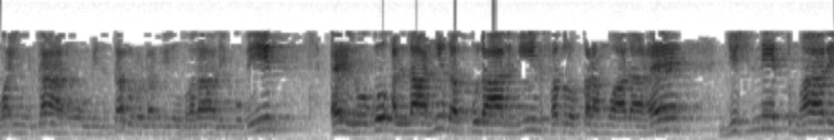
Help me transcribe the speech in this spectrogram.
وان كانوا من قبل لفي ضلال مبين اے لوگو، اللہ ہی رب العالمین فضل و کرم والا ہے۔ جس نے تمہارے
